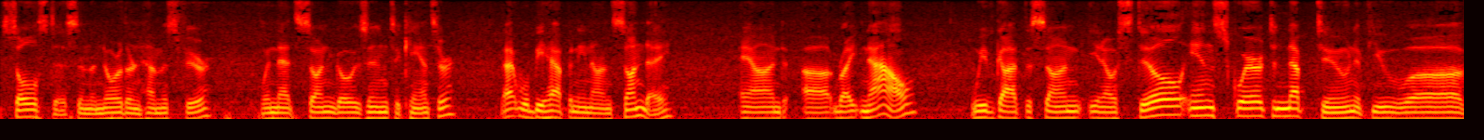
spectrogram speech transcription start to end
solstice in the northern hemisphere when that sun goes into Cancer. That will be happening on Sunday. And uh, right now, we've got the sun, you know, still in square to Neptune. If you, uh,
